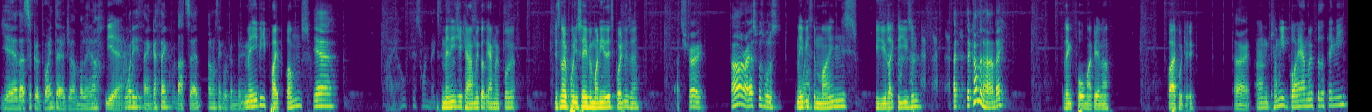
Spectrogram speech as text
yeah, that's a good point there, John Molina. Yeah. What do you think? I think that's it. I don't think we're gonna do Maybe pipe bombs. Yeah. I hope this one makes As many as you can. We've got the ammo for it. There's no point in saving money at this point, is there? That's true. Alright, I suppose we'll just Maybe Wow. some mines. Because you like to use them. I, they come in handy. I think four might be enough. Five will do. Alright. Um, can we buy ammo for the thingy?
